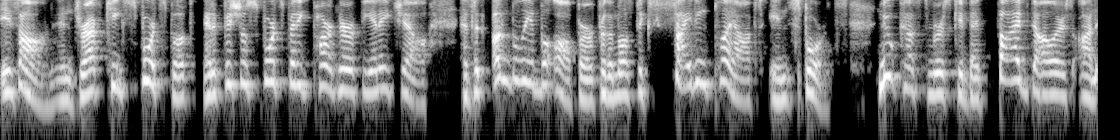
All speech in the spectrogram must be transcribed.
is on, and DraftKings Sportsbook, an official sports betting partner of the NHL, has an unbelievable offer for the most exciting playoffs in sports. New customers can bet $5 on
